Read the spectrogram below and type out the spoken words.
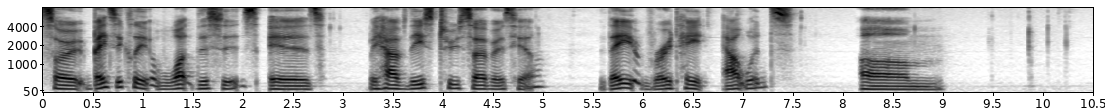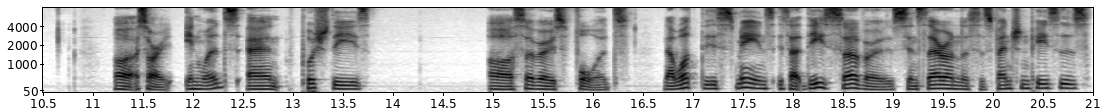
So basically what this is, is we have these two servos here. They rotate outwards um, uh, sorry, inwards and push these uh, servos forwards. Now what this means is that these servos, since they're on the suspension pieces,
